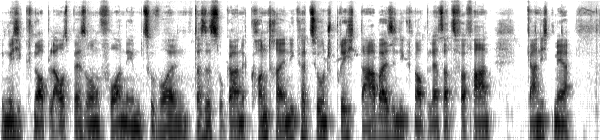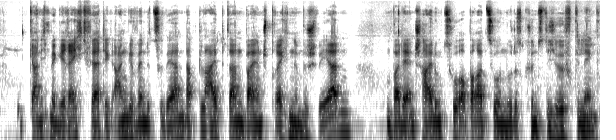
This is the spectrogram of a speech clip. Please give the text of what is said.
irgendwelche Knorpelausbesserungen vornehmen zu wollen. Das ist sogar eine Kontraindikation, sprich, dabei sind die Knorpelersatzverfahren gar nicht mehr, gar nicht mehr gerechtfertigt angewendet zu werden. Da bleibt dann bei entsprechenden Beschwerden und bei der Entscheidung zur Operation nur das künstliche Hüftgelenk.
